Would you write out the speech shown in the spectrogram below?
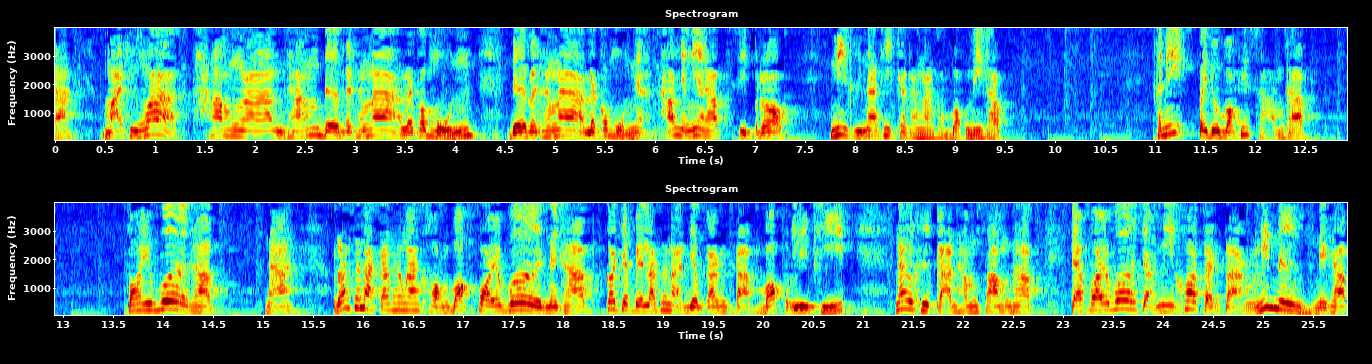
นะหมายถึงว่าทำงานทั้งเดินไปข้างหน้า แล้วก็หมุน เดินไปข้างหน้า แล้วก็หมุนเนี่ยทำอย่างนี้ครับ 10 รอบ นี่คือหน้าที่การทำงานของบล็อกนี้ครับ คราวนี้ไปดูบล็อกที่ 3 ครับ forever ครับนะลักษณะการทำงานของบล็อก forever นะครับ ก็จะเป็นลักษณะเดียวกันกับบล็อก repeat นั่นก็คือการทำซ้ำครับ แต่ forever จะมีข้อแตกต่างนิดนึงนะครับ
